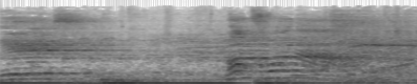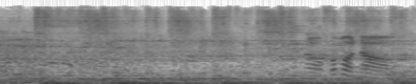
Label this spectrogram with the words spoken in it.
is Botswana. Come on now.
